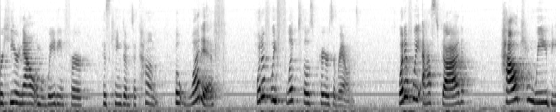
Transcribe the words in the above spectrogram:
we're here now and we're waiting for his kingdom to come. But what if, what if we flipped those prayers around? What if we asked God, how can we be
